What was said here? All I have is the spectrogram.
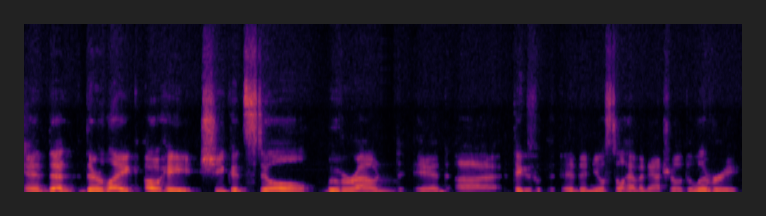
and then they're like oh hey she could still move around and uh, things and then you'll still have a natural delivery.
